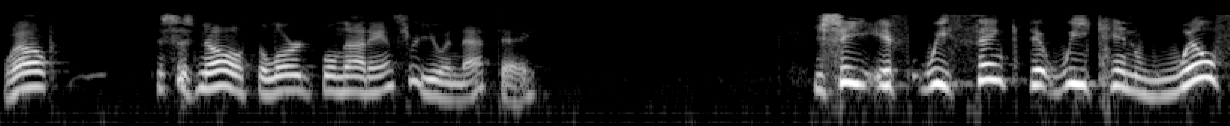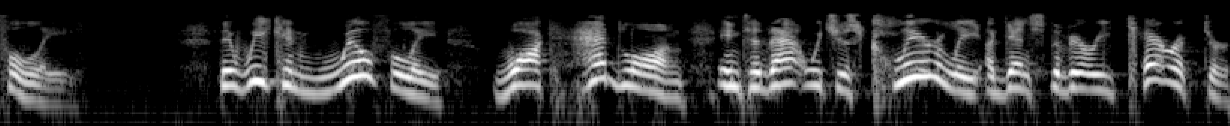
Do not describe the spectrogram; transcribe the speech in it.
Well, this is no, the Lord will not answer you in that day. You see, if we think that we can willfully, that we can willfully walk headlong into that which is clearly against the very character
